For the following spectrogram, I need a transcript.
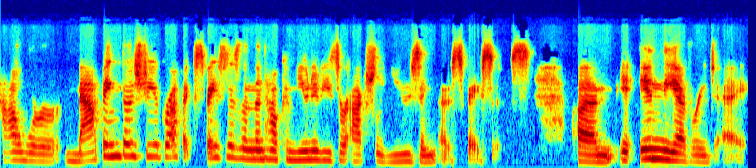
how we're mapping those geographic spaces and then how communities are actually using those spaces um, in the everyday.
